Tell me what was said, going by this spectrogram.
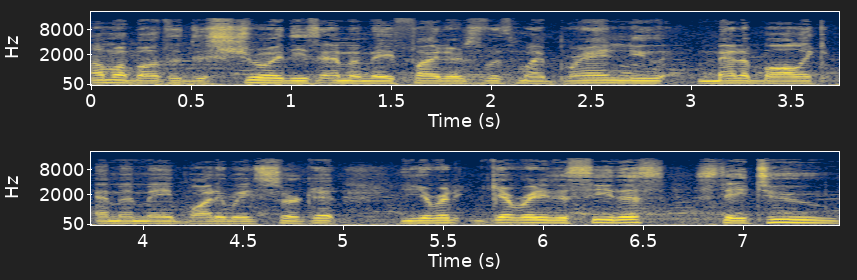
I'm about to destroy these MMA fighters with my brand new metabolic MMA bodyweight circuit. You get ready, get ready to see this? Stay tuned.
